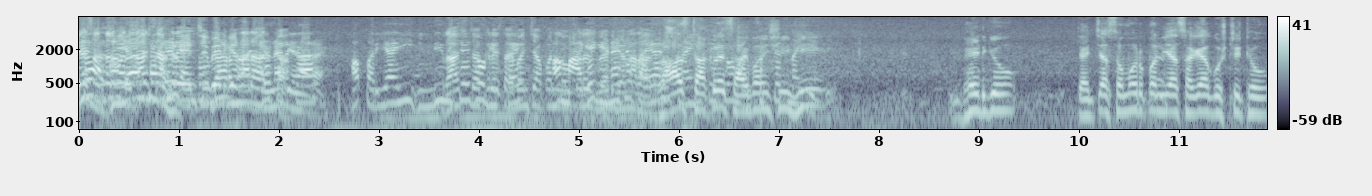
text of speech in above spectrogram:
या संदर्भात राज ठाकरे यांची भेट घेणार आहात करण्यात का? येणार आहे. हा पर्यायी हिंदी राज विषय जो ठाकरे घेतोय, साहेबांची आपण हा लवकरच मागे भेट घेण्याच्या घेणार आहोत. तयारीत राज नाही, ठाकरे तो साहेबांशी मानसिकच ही नाहीये. भेट घेऊ त्यांच्यासमोर पण या सगळ्या गोष्टी ठेवू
